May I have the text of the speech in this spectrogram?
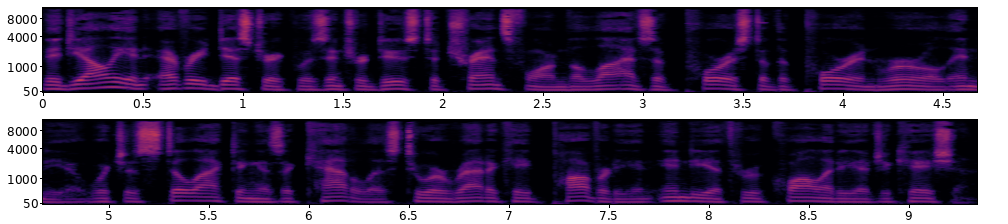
Vidyalaya in every district was introduced to transform the lives of poorest of the poor in rural India, which is still acting as a catalyst to eradicate poverty in India through quality education.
